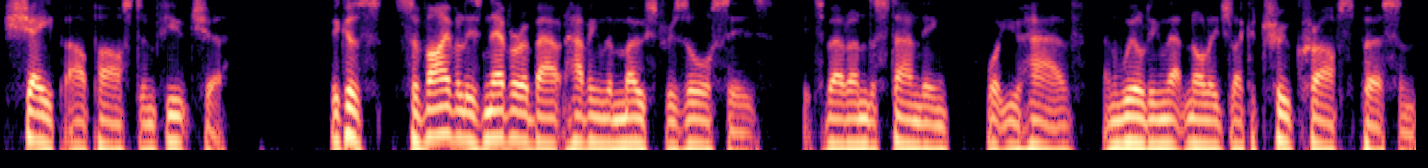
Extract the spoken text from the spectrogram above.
shape our past and future. Because survival is never about having the most resources. It's about understanding what you have and wielding that knowledge like a true craftsperson.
